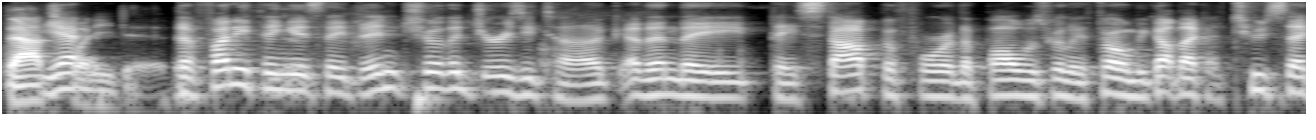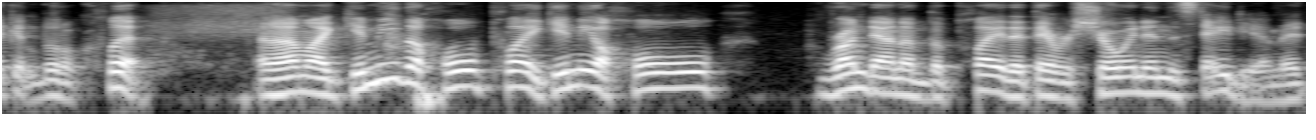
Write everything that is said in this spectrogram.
That's yeah, what he did. The funny thing is they didn't show the jersey tug, and then they they stopped before the ball was really thrown. We got like a two second little clip, and I'm like, give me the whole play, give me a whole rundown of the play that they were showing in the stadium. It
